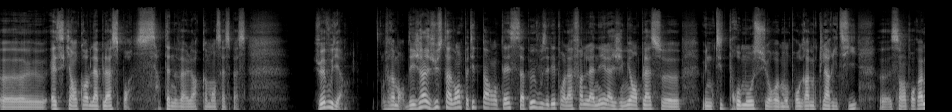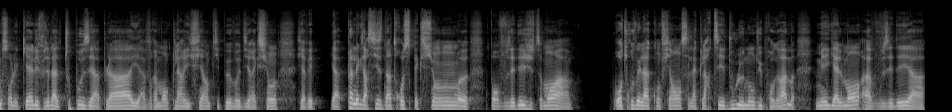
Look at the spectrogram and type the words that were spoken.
Euh, est-ce qu'il y a encore de la place pour certaines valeurs? Comment ça se passe? Je vais vous dire. Vraiment. Déjà, juste avant, petite parenthèse, ça peut vous aider pour la fin de l'année. Là, j'ai mis en place euh, une petite promo sur euh, mon programme Clarity. C'est un programme sur lequel je vous aide à tout poser à plat et à vraiment clarifier un petit peu vos directions. Il y avait, il y a plein d'exercices d'introspection pour vous aider justement à retrouver la confiance, la clarté, d'où le nom du programme, mais également à vous aider à,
